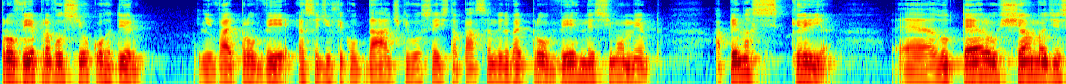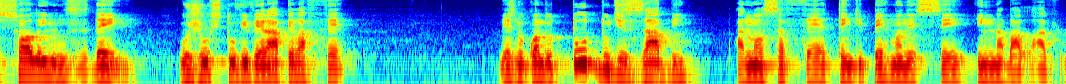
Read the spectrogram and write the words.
prover para você o cordeiro. Ele vai prover essa dificuldade que você está passando, ele vai prover nesse momento. Apenas creia. É, Lutero chama de Solens Dei. O justo viverá pela fé. Mesmo quando tudo desabe, a nossa fé tem que permanecer inabalável,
